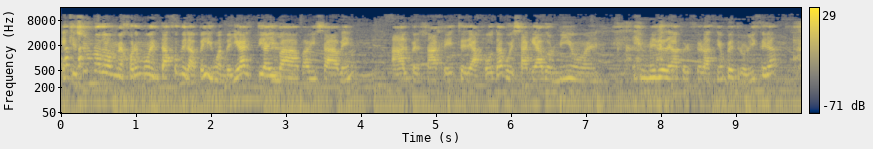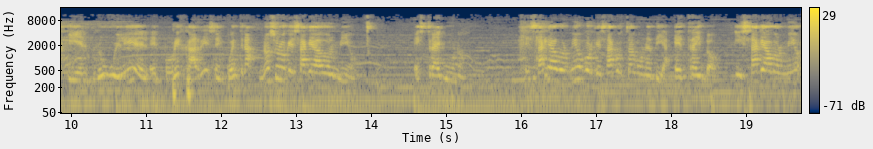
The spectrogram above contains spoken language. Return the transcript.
es que es uno de los mejores momentazos de la peli. Cuando llega el tío ahí para avisar a Ben, al personaje este de AJ, pues se ha quedado dormido en, en medio de la perforación petrolífera. Y el Bruce Willis, el, el pobre Harry, se encuentra, no solo que se ha quedado dormido, strike 1. Se ha quedado dormido porque se ha acostado con una tía, strike 2. Y se ha quedado dormido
